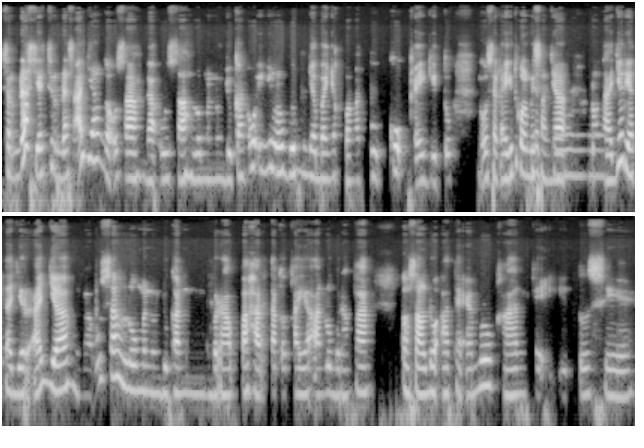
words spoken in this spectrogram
cerdas ya cerdas aja. Nggak usah nggak usah lo menunjukkan oh ini lo gue punya banyak banget buku kayak gitu. Nggak usah kayak gitu. Kalau misalnya Betul. lo tajir ya tajir aja. Nggak usah lo menunjukkan berapa harta kekayaan lo berapa uh, saldo ATM lo kan kayak gitu sih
